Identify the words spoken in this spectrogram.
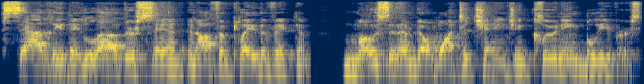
Sadly, they love their sin and often play the victim. Most of them don't want to change, including believers.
